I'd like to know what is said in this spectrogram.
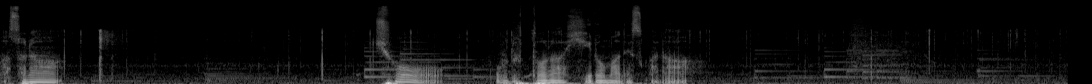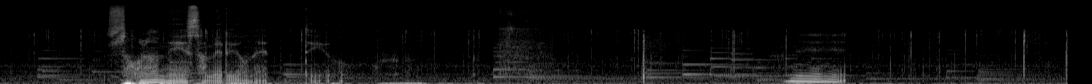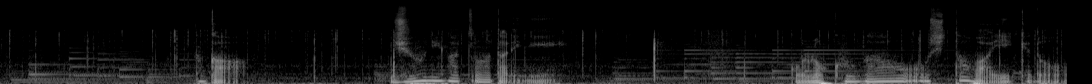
まあそれは、超ウルトラ昼間ですから、そら目覚めるよねっていう。で、なんか、12月あたりに、こう、録画をしたはいいけど、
